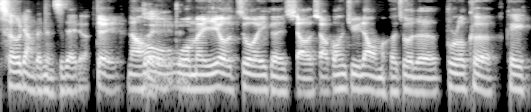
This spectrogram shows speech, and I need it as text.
车辆等等之类的。对，然后我们也有做一个小小工具，让我们合作的布洛克可以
